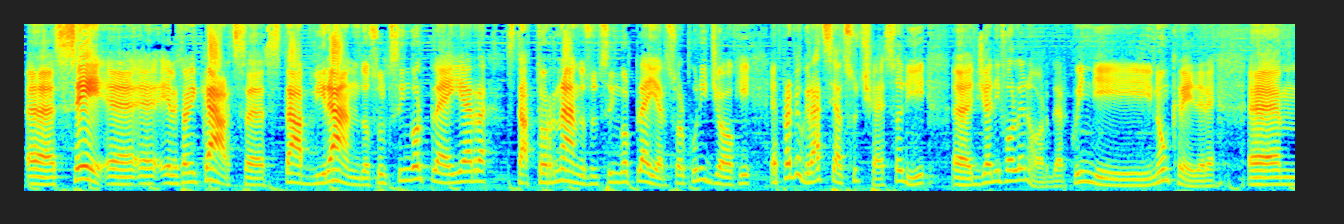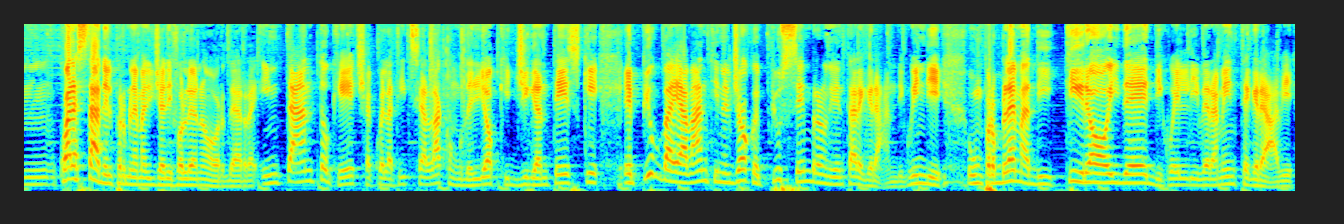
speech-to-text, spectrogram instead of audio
eh, se eh, Electronic Arts sta virando sul single player, sta tornando sul single player su alcuni giochi, è proprio grazie al successo di eh, Jedi Fallen Order. Quindi non credere. Ehm, qual è stato il problema di Jedi Fallen Order? Intanto che c'è quella tizia là con degli occhi giganteschi e più vai avanti nel gioco e più sembrano diventare grandi. Quindi un problema di tiroide di quelli veramente gravi.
